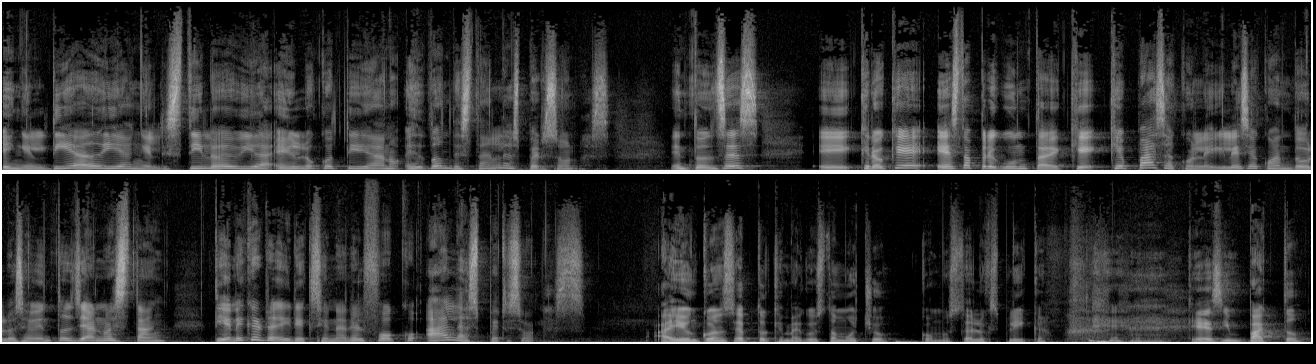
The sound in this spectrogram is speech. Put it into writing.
en el día a día, en el estilo de vida, en lo cotidiano, es donde están las personas. Entonces, eh, creo que esta pregunta de qué, qué pasa con la iglesia cuando los eventos ya no están, tiene que redireccionar el foco a las personas. Hay un concepto que me gusta mucho, como usted lo explica, que es impacto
